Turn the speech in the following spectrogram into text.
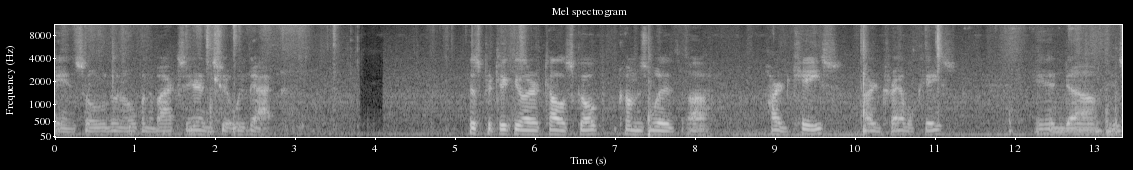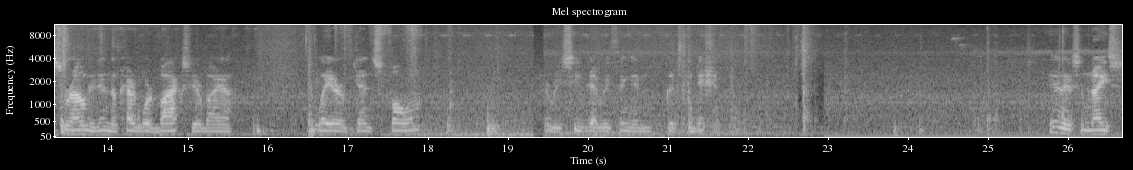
and so we're going to open the box here and see what we've got. This particular telescope comes with a hard case, hard travel case and uh, it's surrounded in the cardboard box here by a layer of dense foam received everything in good condition. And there's some nice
